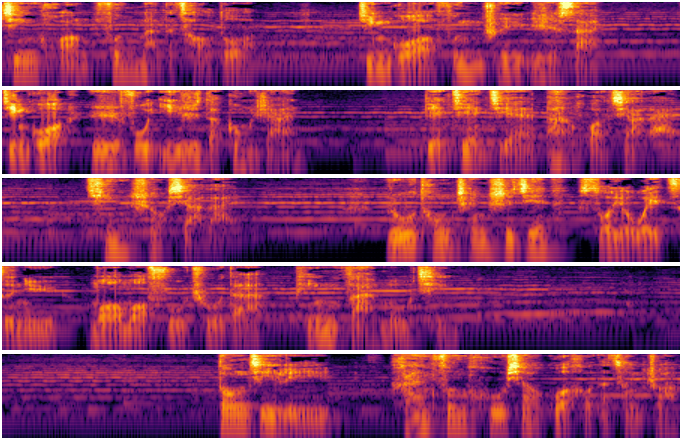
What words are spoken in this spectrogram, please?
金黄丰满的草垛，经过风吹日晒，经过日复一日的供燃，便渐渐暗黄下来，清瘦下来，如同尘世间所有为子女默默付出的平凡母亲。冬季里，寒风呼啸过后的村庄，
